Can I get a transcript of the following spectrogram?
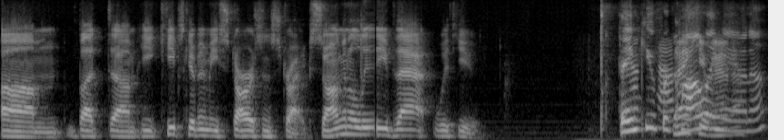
Um, but um, he keeps giving me stars and stripes. So I'm going to leave that with you. Thank you for Thank calling, you, Anna. Anna.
